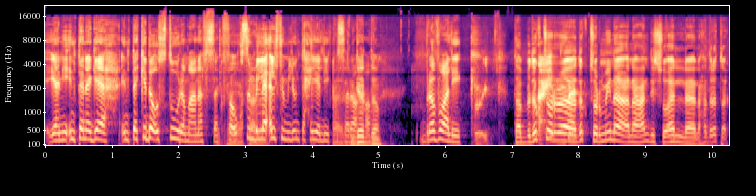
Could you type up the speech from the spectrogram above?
يعني أنت نجاح أنت كده أسطورة مع نفسك. فأقسم. بالله ألف مليون تحية ليك. بصراحة. جدا. برافو عليك. طب دكتور عيب. دكتور مينا أنا عندي سؤال لحضرتك.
